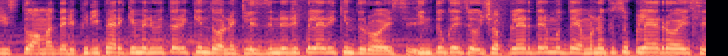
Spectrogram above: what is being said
গিস তো আমাদের ফ্রি ফায়ার গেমের ভিতরে কিন্তু অনেক লেজেন্ডারি প্লেয়ারই কিন্তু রয়েছে। কিন্তু গাইস ওইসব প্লেয়ারদের মধ্যে এমন কিছু প্লেয়ার রয়েছে,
